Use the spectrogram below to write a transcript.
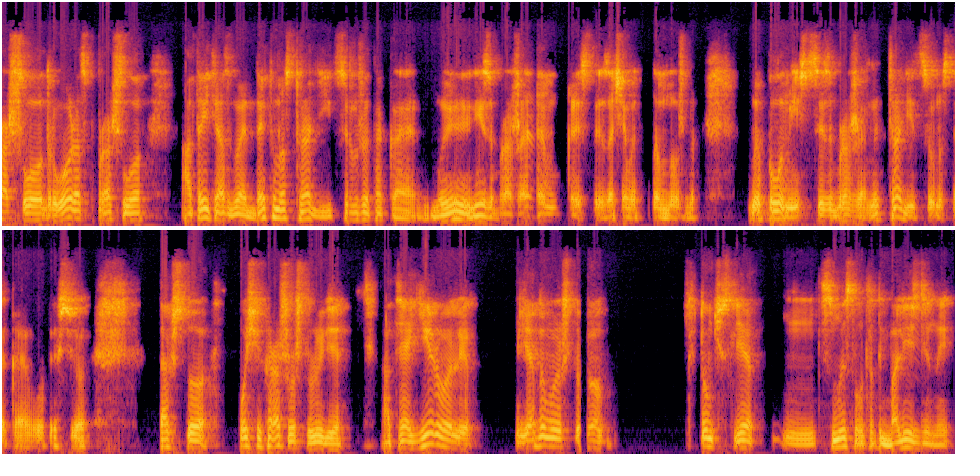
прошло, другой раз прошло, а третий раз говорит, да это у нас традиция уже такая. Мы не изображаем кресты. Зачем это нам нужно? Мы полумесяца изображаем. Это традиция у нас такая. Вот и все. Так что очень хорошо, что люди отреагировали. Я думаю, что в том числе смысл вот этой болезненной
